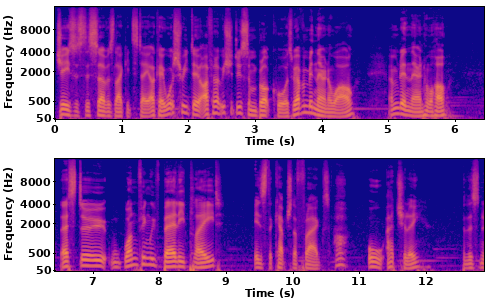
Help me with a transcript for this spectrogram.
Jesus, this server's laggy today. Okay, what should we do? I feel like we should do some block wars. We haven't been there in a while. haven't been there in a while. Let's do one thing we've barely played is the capture the flags. oh, actually, but there's no.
